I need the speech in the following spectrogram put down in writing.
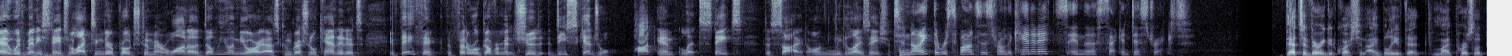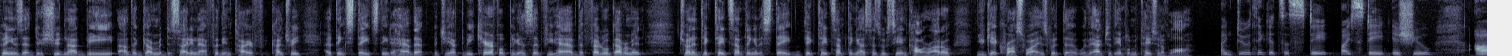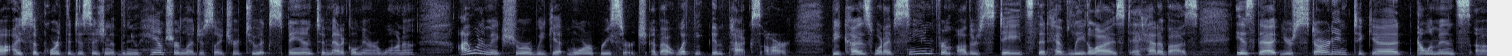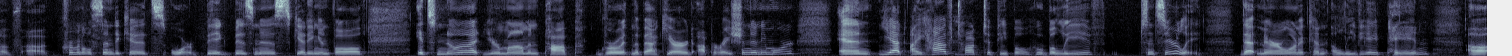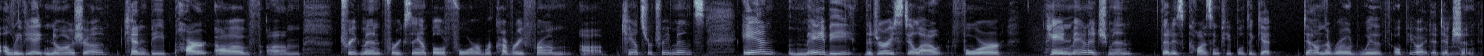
And with many states relaxing their approach to marijuana, WMUR asked congressional candidates if they think the federal government should deschedule pot and let states decide on legalization. Tonight, the responses from the candidates in the second district. That's a very good question. I believe that my personal opinion is that there should not be uh, the government deciding that for the entire country. I think states need to have that, but you have to be careful because if you have the federal government trying to dictate something and a state dictate something else, as we see in Colorado, you get crosswise with the with actually the implementation of law. I do think it's a state by state issue. Uh, I support the decision of the New Hampshire legislature to expand to medical marijuana. I want to make sure we get more research about what the impacts are. Because what I've seen from other states that have legalized ahead of us is that you're starting to get elements of uh, criminal syndicates or big business getting involved. It's not your mom and pop grow it in the backyard operation anymore. And yet, I have talked to people who believe sincerely that marijuana can alleviate pain, uh, alleviate nausea, can be part of um, treatment, for example, for recovery from uh, cancer treatments, and maybe the jury's still out for pain management that is causing people to get down the road with opioid addiction. Mm.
